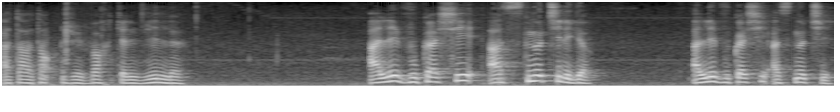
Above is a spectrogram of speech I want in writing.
Attends, attends. Je vais voir quelle ville. Allez vous cacher à Snotty, les gars. Allez vous cacher à Snotty.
